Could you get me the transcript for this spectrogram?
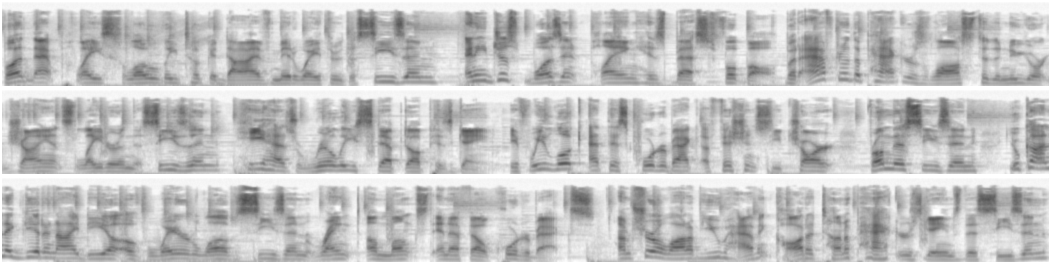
but that play slowly took a dive midway through the season, and he just wasn't playing his best football. But after the Packers lost to the New York Giants later in the season, he has really stepped up his game. If we look at this quarterback efficiency chart from this season, you'll kind of get an idea of where Love's season ranked amongst NFL quarterbacks. I'm sure a lot of you haven't caught a ton of Packers games this season,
